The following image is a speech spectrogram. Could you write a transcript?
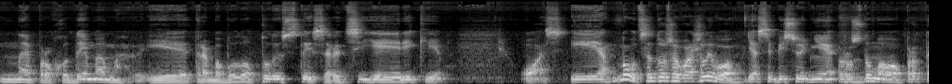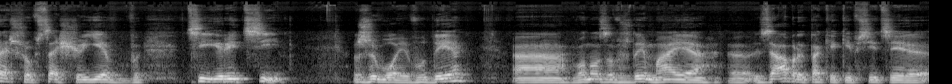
непроходимим, і треба було плисти серед цієї ріки. Ось і ну це дуже важливо. Я собі сьогодні роздумував про те, що все, що є в цій ріці живої води, воно завжди має е, зябри, так як і всі ці е,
